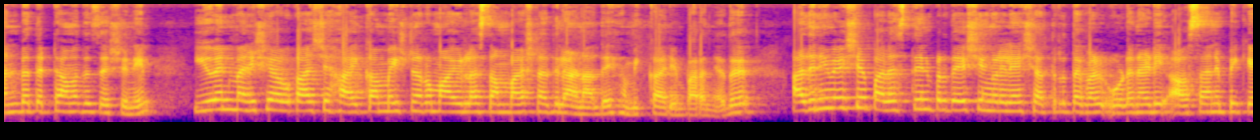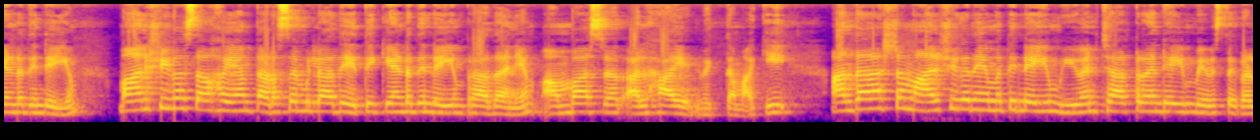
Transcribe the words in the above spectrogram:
അൻപത്തെട്ടാമത് സെഷനിൽ യു എൻ മനുഷ്യാവകാശ ഹൈക്കമ്മീഷണറുമായുള്ള സംഭാഷണത്തിലാണ് അദ്ദേഹം ഇക്കാര്യം പറഞ്ഞത്. അധിനിവേശ പലസ്തീൻ പ്രദേശങ്ങളിലെ ശത്രുതകൾ ഉടനടി അവസാനിപ്പിക്കേണ്ടതിന്റെയും മാനുഷിക സഹായം തടസ്സമില്ലാതെ എത്തിക്കേണ്ടതിന്റെയും പ്രാധാന്യം അംബാസഡർ അൽഹായൻ വ്യക്തമാക്കി. അന്താരാഷ്ട്ര മാനുഷിക നിയമത്തിന്റെയും യു എൻ ചാർട്ടറിന്റെയും വ്യവസ്ഥകൾ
